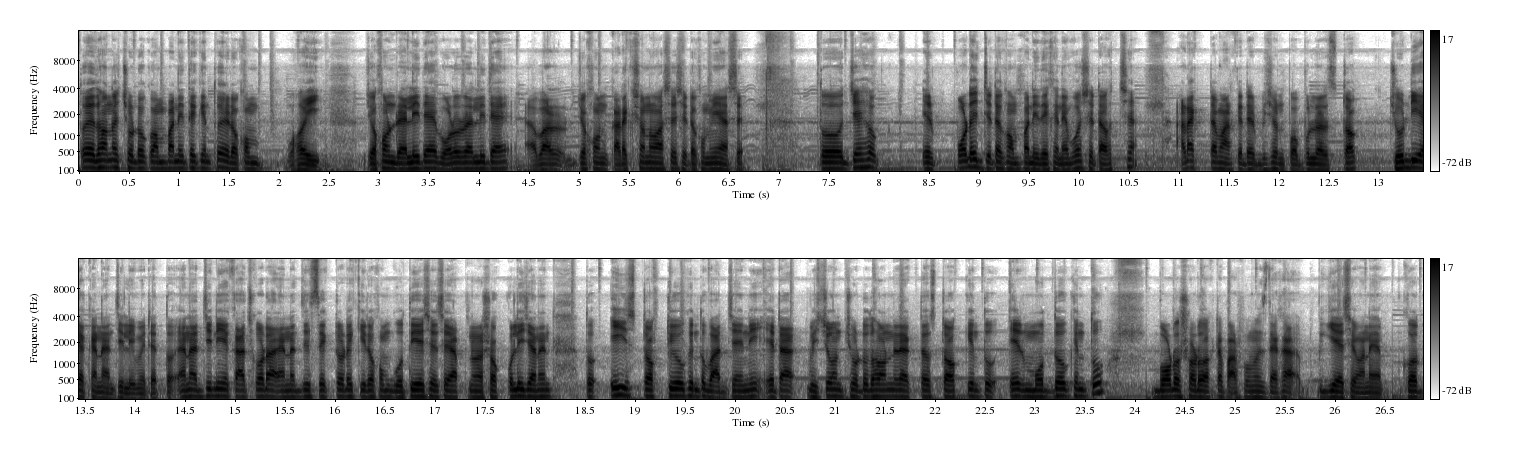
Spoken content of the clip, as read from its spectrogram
তো এ ধরনের ছোটো কোম্পানিতে কিন্তু এরকম হয়ই। যখন র্যালি দেয়, বড় র্যালি দেয়, আবার যখন কারেকশনও আসে সেরকমই আসে। তো যাই হোক, এর পরের যেটা কোম্পানি দেখে নেব সেটা হচ্ছে আর একটা মার্কেটের ভীষণ popular stock Zodiac Energy Limited তো এনার্জি নিয়ে কাজ করা এনার্জি সেক্টরে কীরকম গতি এসেছে আপনারা সকলেই জানেন। তো এই স্টকটিও কিন্তু বাদ যায়নি। এটা ভীষণ ছোট ধরনের একটা স্টক কিন্তু এর মধ্যেও কিন্তু বড় সড়ো একটা পারফরমেন্স দেখা গিয়েছে। মানে গত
